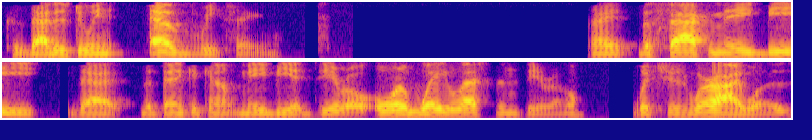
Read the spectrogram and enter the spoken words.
because that is doing everything. Right? The fact may be that the bank account may be at zero or way less than zero, which is where I was.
